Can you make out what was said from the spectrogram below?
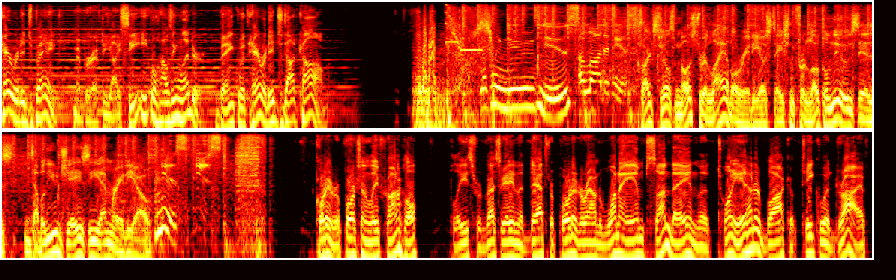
Heritage Bank. Member FDIC Equal Housing Lender. Bankwithheritage.com. Definitely news. News. A lot of news. Clarksville's most reliable radio station for local news is WJZM Radio. News. News. According to reports in the Leaf Chronicle, police were investigating the death reported around 1 a.m. Sunday in the 2800 block of Teakwood Drive.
